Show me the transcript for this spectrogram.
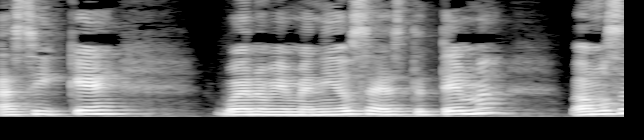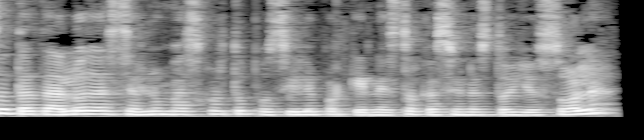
Así que, bueno, bienvenidos a este tema. Vamos a tratarlo de hacer lo más corto posible porque en esta ocasión estoy yo sola.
